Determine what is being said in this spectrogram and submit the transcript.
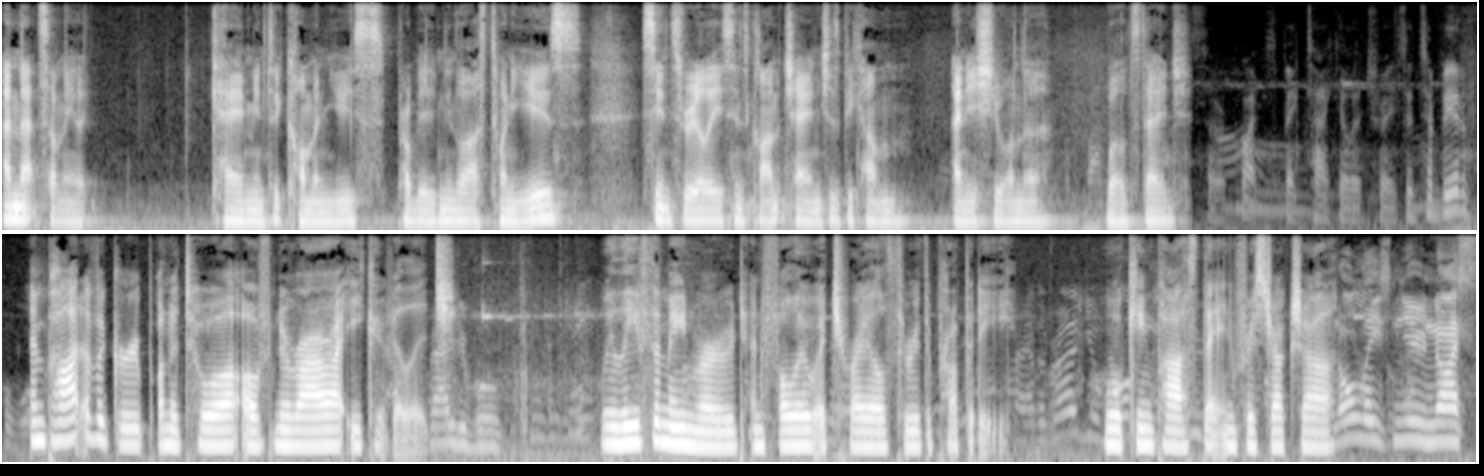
And that's something that came into common use probably in the last 20 years, since really, since climate change has become an issue on the world stage. I'm part of a group on a tour of Narara Eco Village. We leave the main road and follow a trail through the property, walking past their infrastructure, And all these new nice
